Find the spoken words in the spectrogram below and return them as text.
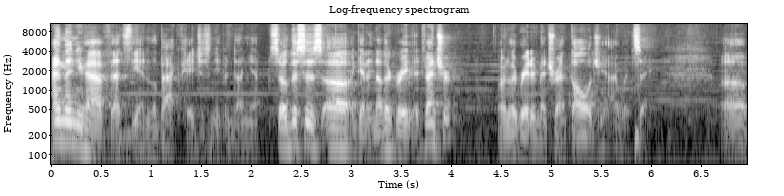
And then you have, that's the end of the back page, isn't even done yet. So this is, uh, again, another great adventure, or another great adventure anthology, I would say. Uh,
